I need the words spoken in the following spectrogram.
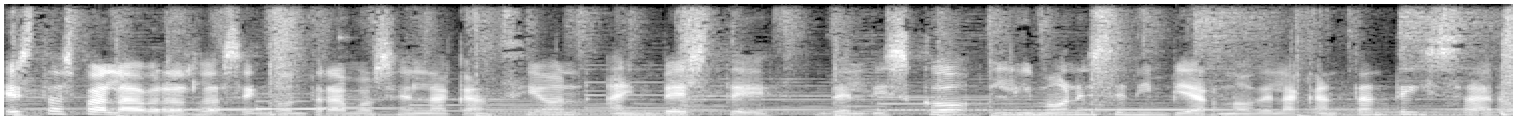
Estas palabras las encontramos en la canción A Investe del disco Limones en invierno de la cantante Isaro.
